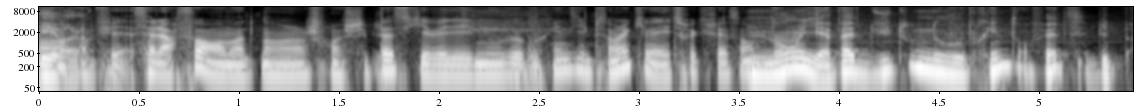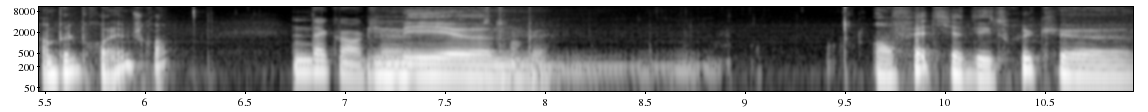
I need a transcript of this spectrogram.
Et voilà. puis, Ça a l'air fort hein, maintenant. hein. Je, crois, je sais pas s'il y avait des nouveaux prints. Il me semblait qu'il y avait des trucs récents. Non, il n'y a pas du tout de nouveau print en fait. C'est un peu le problème, je crois. D'accord. Mais euh. En fait, il y a des trucs, euh,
